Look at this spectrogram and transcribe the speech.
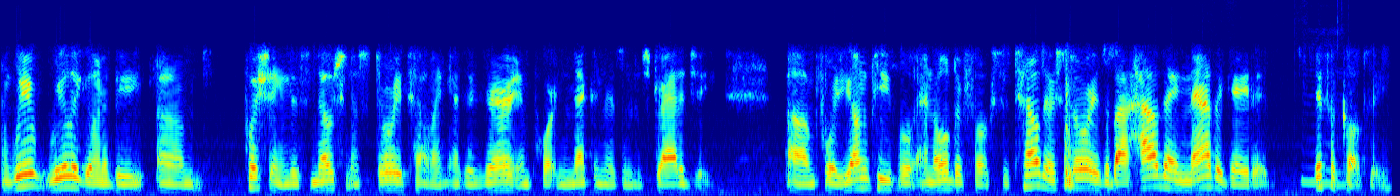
And we're really going to be um, pushing this notion of storytelling as a very important mechanism and strategy um, for young people and older folks to tell their stories about how they navigated mm. difficulty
